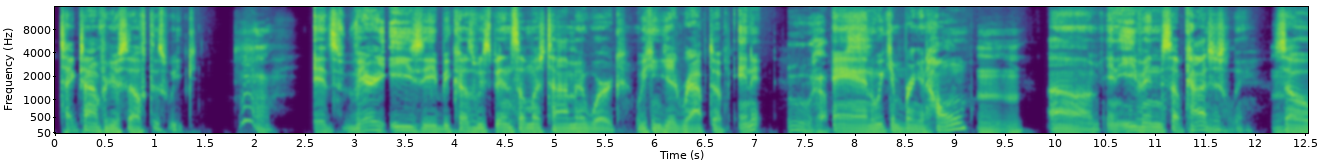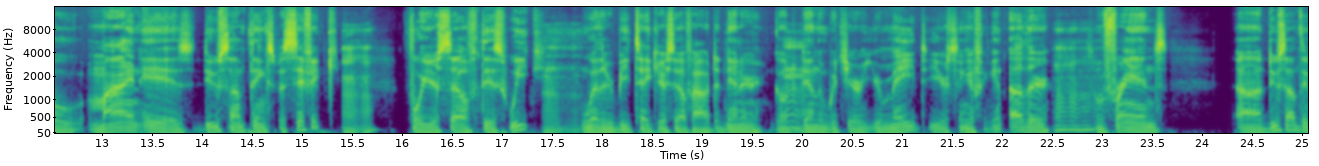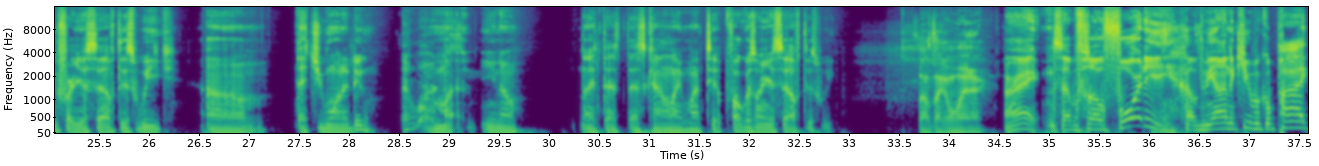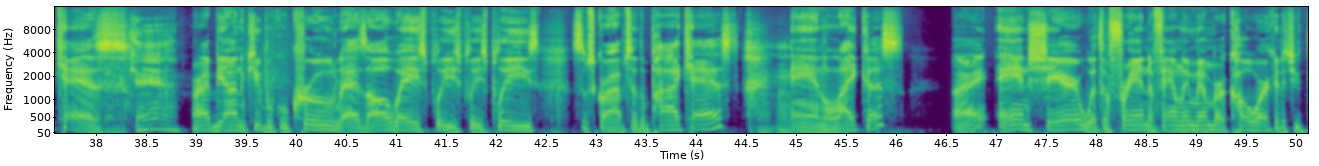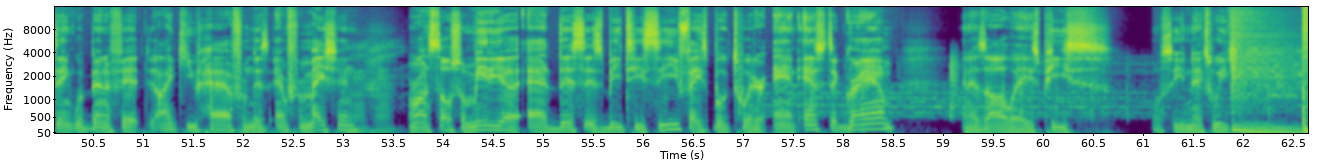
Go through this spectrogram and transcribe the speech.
take time for yourself this week. Hmm. It's very easy because we spend so much time at work. We can get wrapped up in it, Ooh, help and we can bring it home. hmm um, and even subconsciously. So mine is do something specific for yourself this week, whether it be take yourself out to dinner, go to dinner with your your mate, your significant other, some friends. Uh, do something for yourself this week um, that you want to do. It works. My, you know, like that's that's kind of like my tip. Focus on yourself this week. Sounds like a winner. All right, it's episode forty of the Beyond the Cubicle podcast. And you can. All right, Beyond the Cubicle crew, as always, please, please, please subscribe to the podcast mm-hmm. and like us. All right, and share with a friend, a family member, a coworker that you think would benefit, like you have from this information. Mm-hmm. We're on social media at This Is BTC, Facebook, Twitter, and Instagram. And as always, peace. We'll see you next week. Hmm.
